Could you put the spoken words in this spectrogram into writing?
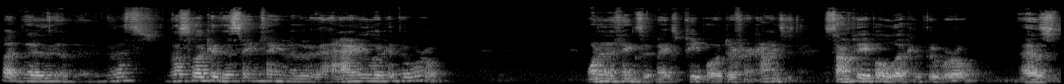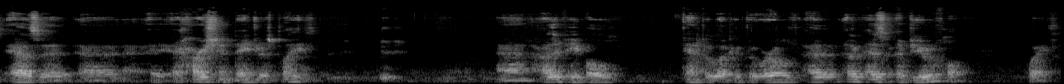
But uh, let's let's look at the same thing. with How do you look at the world. One of the things that makes people of different kinds is some people look at the world as as a, a, a harsh and dangerous place, and other people tend to look at the world as, as a beautiful place.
